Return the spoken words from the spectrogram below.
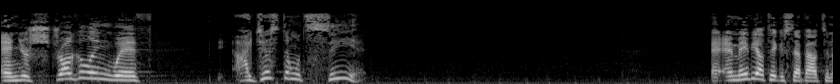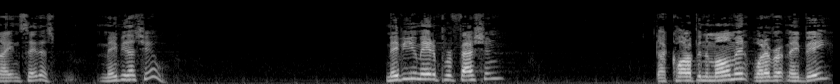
and you're struggling with, I just don't see it. And maybe I'll take a step out tonight and say this. Maybe that's you. Maybe you made a profession, got caught up in the moment, whatever it may be.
